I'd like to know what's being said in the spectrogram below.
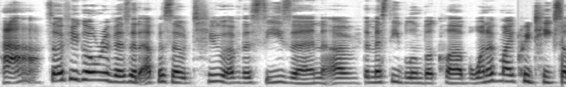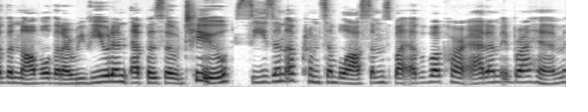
Ha! So if you go revisit episode two of the season of the Misty Bloom Book Club, one of my critiques of the novel that I reviewed in episode two, Season of Crimson Blossoms by Abubakar Adam Ibrahim,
